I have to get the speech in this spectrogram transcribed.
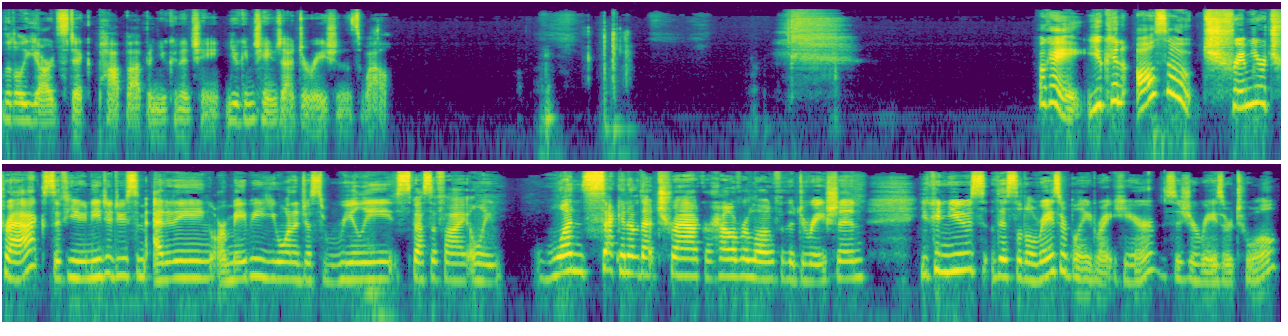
little yardstick pop up and you can change you can change that duration as well. Okay, you can also trim your tracks if you need to do some editing or maybe you want to just really specify only one second of that track or however long for the duration. You can use this little razor blade right here. This is your razor tool.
